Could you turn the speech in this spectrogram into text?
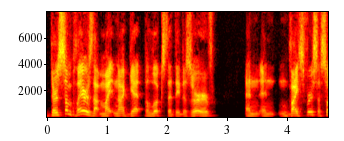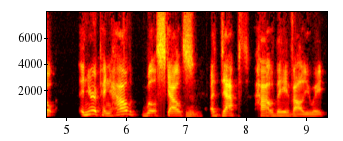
there's some players that might not get the looks that they deserve and and vice versa. So in your opinion, how will scouts Hmm. adapt how they evaluate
